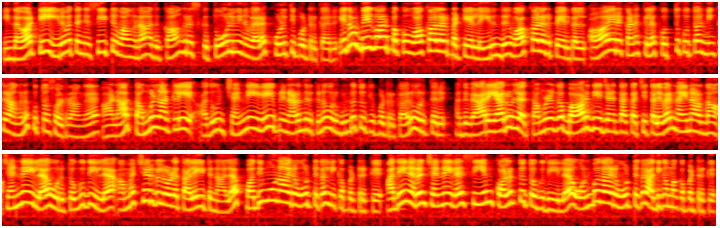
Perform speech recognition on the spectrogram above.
இந்த வாட்டி இருபத்தஞ்சு சீட்டு வாங்கினா அது காங்கிரஸ்க்கு தோல்வின்னு வேற கொளுத்தி போட்டிருக்காரு. ஏதோ பீகார் பக்கம் வாக்காளர் பட்டியல்ல இருந்து வாக்காளர் பெயர்கள் ஆயிரக்கணக்கில் கொத்து கொத்தா நீக்குறாங்கன்னு குத்தம் சொல்றாங்க. ஆனா தமிழ்நாட்டிலேயே அதுவும் சென்னையிலே இப்படி நடந்திருக்குன்னு ஒரு குண்டை தூக்கி போட்டிருக்காரு ஒருத்தர். அது வேற யாரும் இல்ல. தமிழக பாரதிய ஜனதா கட்சி தலைவர் நயனார் தான். சென்னையில ஒரு தொகுதியில அமைச்சர்களோட தலையீட்டுனால பதிமூணாயிரம் ஓட்டுகள் நீக்கப்பட்டிருக்கு. அதே நேரம் சென்னையில சிஎம் கொளத்து தொகுதியில ஒன்பதாயிரம் ஓட்டுகள் அதிகமாக்கப்பட்டிருக்கு.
